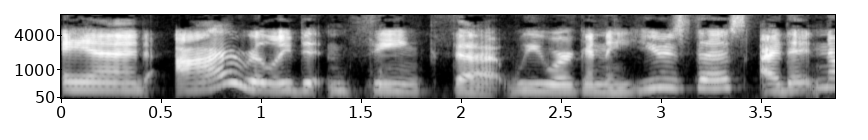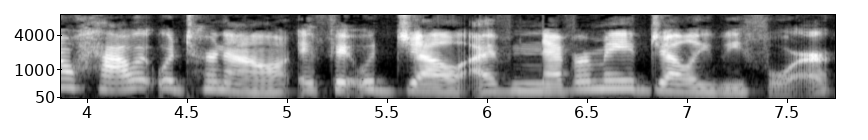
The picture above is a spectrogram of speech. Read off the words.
And I really didn't think that we were going to use this. I didn't know how it would turn out, if it would gel. I've never made jelly before.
